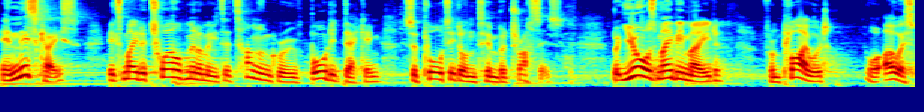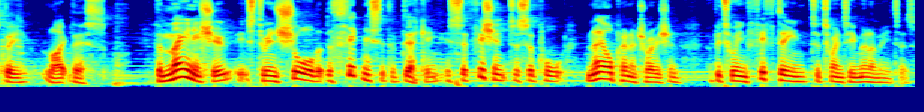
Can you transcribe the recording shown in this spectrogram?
In this case, it's made of 12mm tongue and groove boarded decking supported on timber trusses. But yours may be made from plywood or OSB like this. The main issue is to ensure that the thickness of the decking is sufficient to support nail penetration of between 15 to 20 millimetres.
